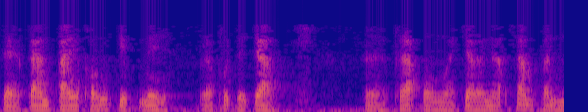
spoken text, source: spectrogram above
แต่การไปของจิตนี่ พระพุทธเจ้าพระองค์ว่าจรณะสัมปันโน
